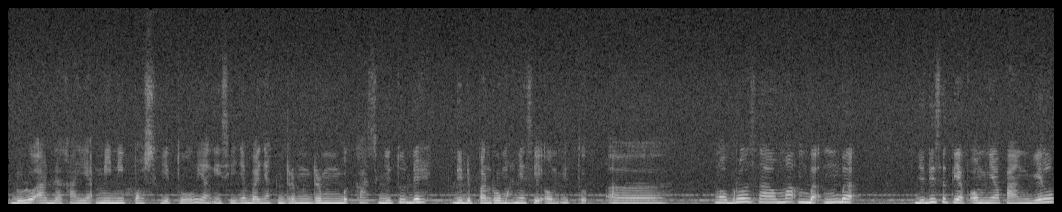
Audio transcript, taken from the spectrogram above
Dulu ada kayak mini pos gitu yang isinya banyak drum-drum bekas gitu deh di depan rumahnya si om itu. Uh, ngobrol sama mbak-mbak. Jadi setiap omnya panggil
